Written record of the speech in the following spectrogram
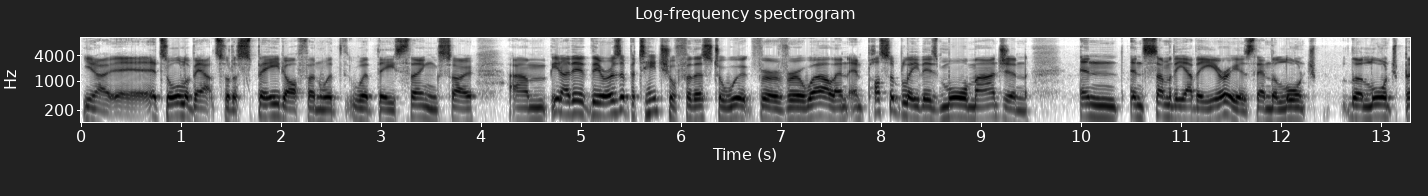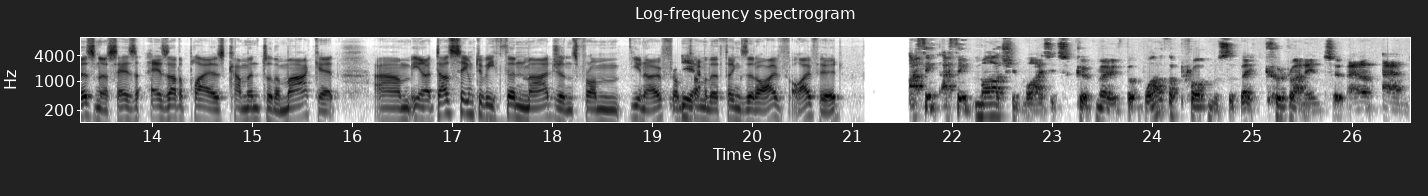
you know, it's all about sort of speed often with, with these things. So, um, you know, there, there is a potential for this to work very, very well, and, and possibly there's more margin in in some of the other areas than the launch the launch business as as other players come into the market. Um, you know, it does seem to be thin margins from you know from yeah. some of the things that I've I've heard. I think I think margin wise it's a good move, but one of the problems that they could run into, and, and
